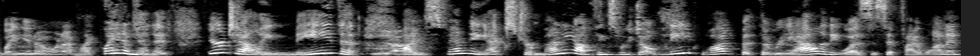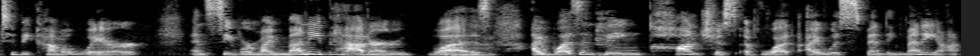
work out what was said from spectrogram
when, you know, mm-hmm. when I'm like, wait a minute, you're telling me that Yeah. I'm spending extra money on things we don't need. What? But the reality was, is if I wanted to become aware and see where my money mm-hmm. pattern was, mm-hmm. I wasn't being conscious of what I was spending money on.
